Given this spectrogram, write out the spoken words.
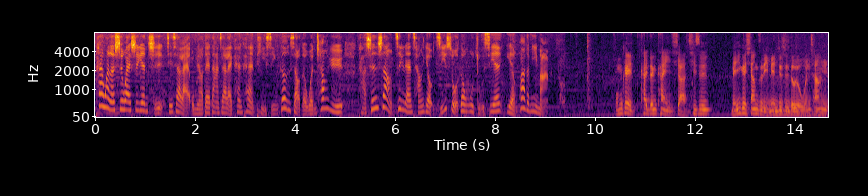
看完了室外试验池，接下来我们要带大家来看看体型更小的文昌鱼，它身上竟然藏有几所动物祖先演化的密码。我们可以开灯看一下，其实。每一个箱子里面就是都有文昌鱼，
